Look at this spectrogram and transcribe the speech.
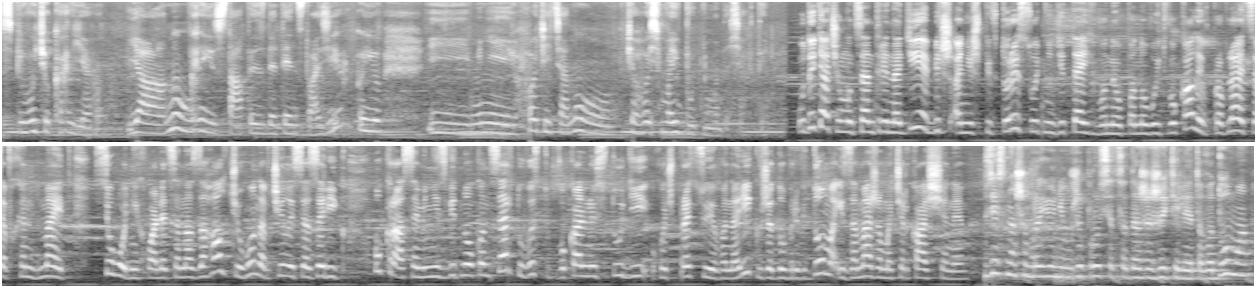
співочу кар'єру. Я ну мрію стати з дитинства зіркою, і мені хочеться ну чогось в майбутньому досягти. У дитячому центрі «Надія» більш аніж півтори сотні дітей. Вони опановують вокал і вправляються в хендмейд. Сьогодні хваляться на загал, чого навчилися за рік. Окраса міні-звітного концерту – виступ вокальної студії. Хоч працює вона рік, вже добре відома і за межами Черкащини. Здесь в нашем районе уже просятся даже жители этого дома,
